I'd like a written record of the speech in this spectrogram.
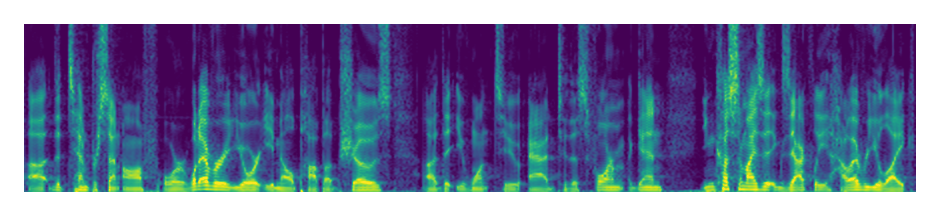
uh, the 10% off or whatever your email pop up shows uh, that you want to add to this form. Again, you can customize it exactly however you like.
